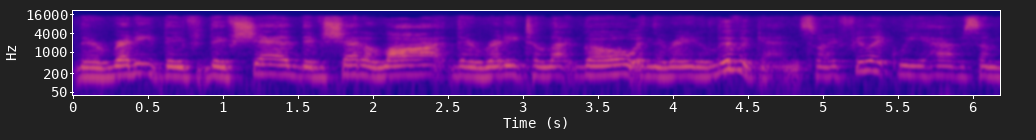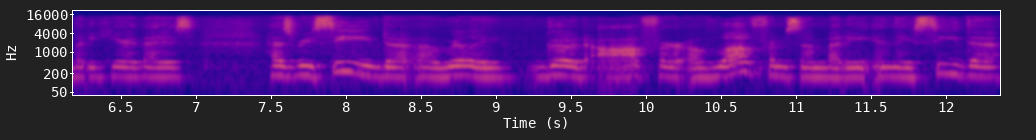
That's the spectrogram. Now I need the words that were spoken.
they're ready they've they've shed they've shed a lot they're ready to let go and they're ready to live again so i feel like we have somebody here that is has received a, a really good offer of love from somebody and they see the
